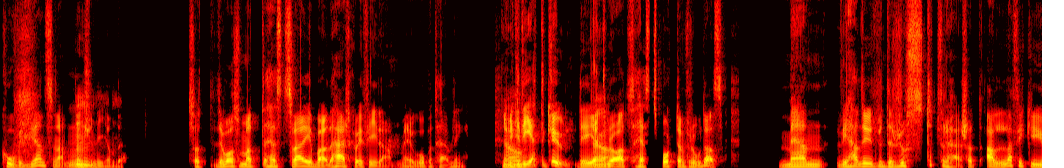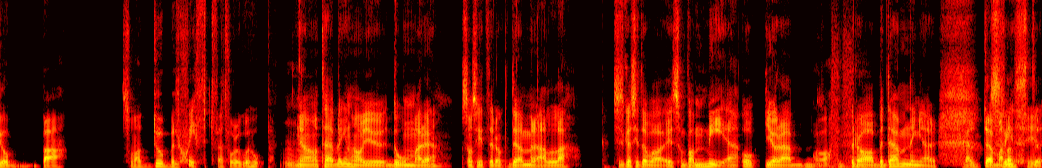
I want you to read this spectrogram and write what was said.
covid-gränserna den Mm. 29. Så att det var som att Häst-Sverige bara, det här ska vi fira med att gå på tävling. Ja. Vilket är jättekul. Det är Ja. jättebra att hästsporten frodas. Men vi hade ju inte rustat för det här, så att alla fick ju jobba sådana dubbelskift för att få det att gå ihop. Mm. Ja, och tävlingen har ju domare som sitter och dömer alla. Så ska sitta och vara, som var med och göra Ja, fan. bra bedömningar. Väl dömande finns attityd. det,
